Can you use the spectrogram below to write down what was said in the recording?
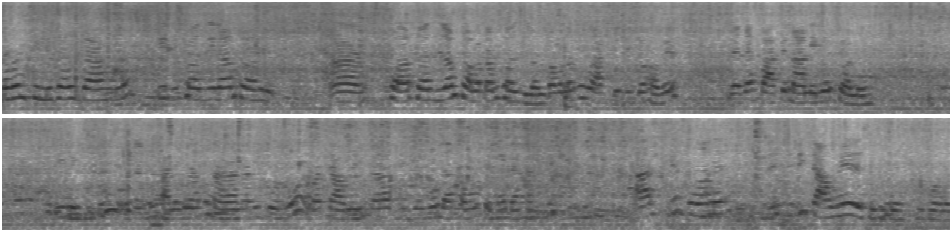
যখন চিলি সস দেওয়া হলো চিলি সস দিলাম আর সোয়া সস দিলাম টমেটো সস দিলাম। টমেটো সস আটকে দিতে হবে। যেটা পাতে না নিলেও চলে। ভালো করে করব। এবার চাউমিনটা দেখাবো, সেটা আজকে তোমাদের রেসিপি চাউমিনের রেসিপি করে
